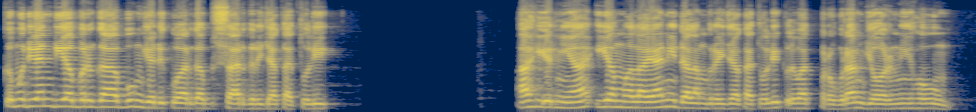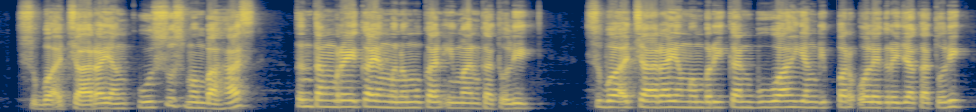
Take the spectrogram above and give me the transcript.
Kemudian dia bergabung jadi keluarga besar gereja Katolik. Akhirnya ia melayani dalam gereja Katolik lewat program Journey Home, sebuah acara yang khusus membahas tentang mereka yang menemukan iman Katolik. Sebuah acara yang memberikan buah yang diperoleh gereja Katolik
